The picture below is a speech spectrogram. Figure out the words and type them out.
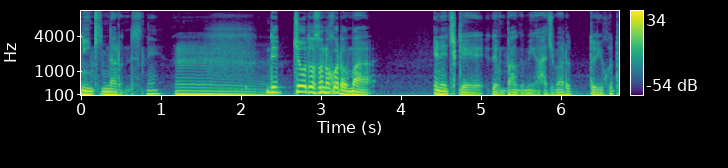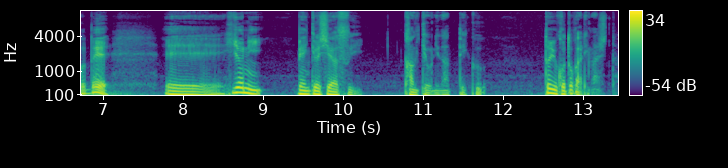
人気になるんですね。でちょうどその頃、まあ NHK でも番組が始まるということで、えー非常に勉強しやすい環境になっていくということがありました。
